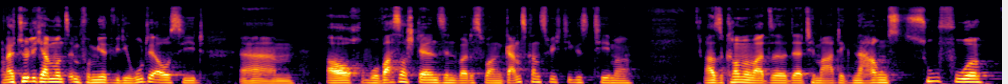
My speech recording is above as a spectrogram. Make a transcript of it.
Natürlich haben wir uns informiert, wie die Route aussieht, ähm, auch wo Wasserstellen sind, weil das war ein ganz, ganz wichtiges Thema. Also kommen wir mal zu der Thematik Nahrungszufuhr.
